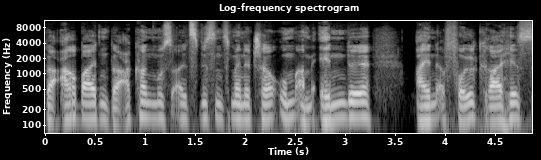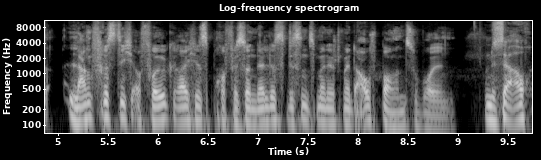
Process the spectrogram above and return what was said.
bearbeiten, beackern muss als Wissensmanager, um am Ende ein erfolgreiches, langfristig erfolgreiches, professionelles Wissensmanagement aufbauen zu wollen. Und ist ja auch,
